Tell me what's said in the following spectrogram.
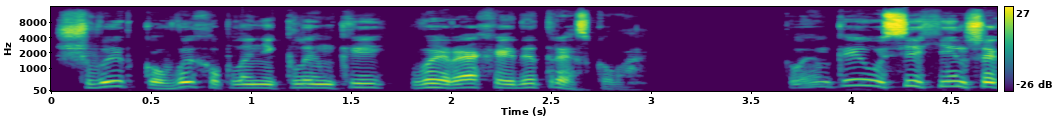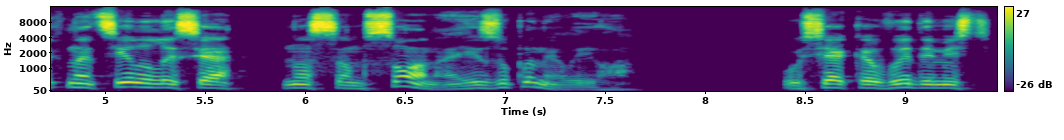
швидко вихоплені клинки Вейраха і Детрескова. Клинки усіх інших націлилися на Самсона і зупинили його. Усяка видимість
